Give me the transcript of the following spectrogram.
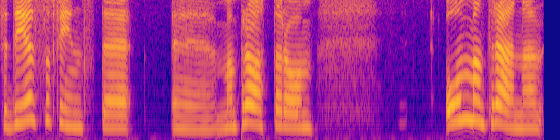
För dels så finns det, eh, man pratar om om man tränar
